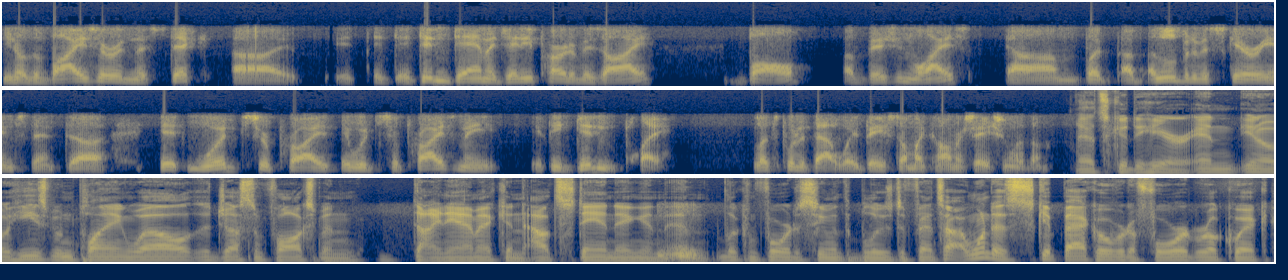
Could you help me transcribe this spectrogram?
you know the visor and the stick. Uh, it, it, it didn't damage any part of his eye ball, uh, vision wise, um, but a, a little bit of a scary incident. Uh, it would surprise it would surprise me if he didn't play. Let's put it that way, based on my conversation with him. That's good to hear. And you know he's been playing well. Justin Faulk's been dynamic and outstanding, and, mm-hmm. and looking forward to seeing what the Blues defense. I wanted to skip back over to forward real quick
